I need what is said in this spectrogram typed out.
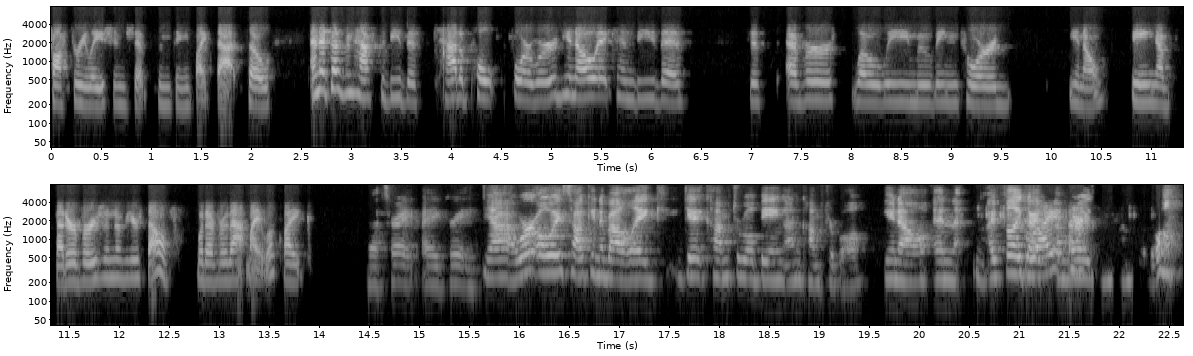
foster relationships and things like that. So, and it doesn't have to be this catapult forward, you know, it can be this just ever slowly moving towards, you know, being a better version of yourself, whatever that might look like. That's right. I agree. Yeah, we're always talking about like get comfortable being uncomfortable, you know. And mm-hmm. I feel like I, Right? I'm always uncomfortable.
